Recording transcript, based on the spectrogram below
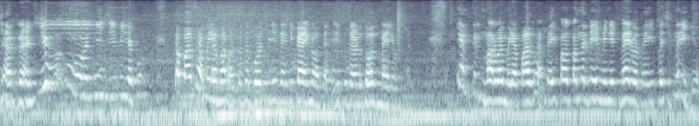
ધ્યાન રાખજો. હું હજી જીવી શકું. તપાસા મળ્યા મારા તને બોચડી નથી કાંઈ ન થાય. એ તું અડધો જ માર્યો એમ કરીને મારવા મળ્યા પાછા. વાર એ પાંચ પંદર બે મિનિટ માર્યો તો એ પછી મરી ગયો.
